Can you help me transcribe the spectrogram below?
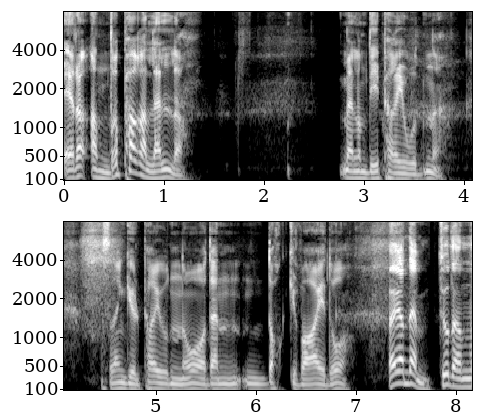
er det andre paralleller mellom de periodene? Altså den gullperioden nå og den dere var i da? Ja, jeg nevnte jo den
